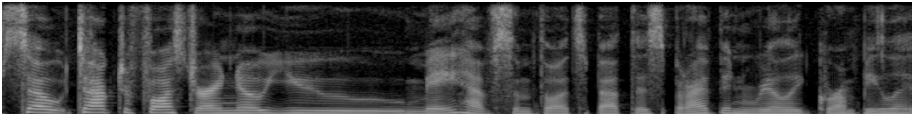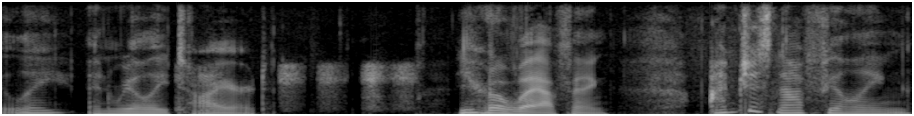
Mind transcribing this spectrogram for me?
So, Dr. Foster, I know you may have some thoughts about this, but I've been really grumpy lately and really tired. You're laughing. I'm just not feeling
